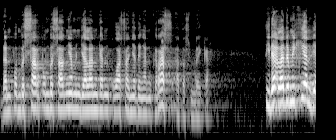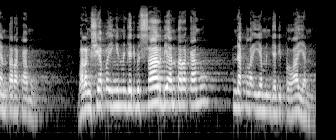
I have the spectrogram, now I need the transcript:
dan pembesar-pembesarnya menjalankan kuasanya dengan keras atas mereka. Tidaklah demikian di antara kamu. Barang siapa ingin menjadi besar di antara kamu, hendaklah ia menjadi pelayan.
